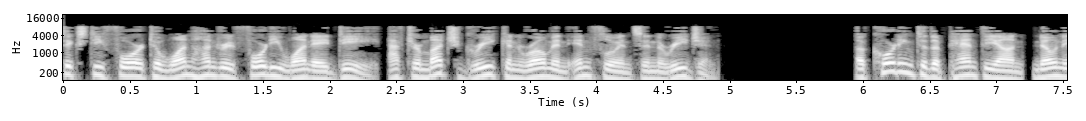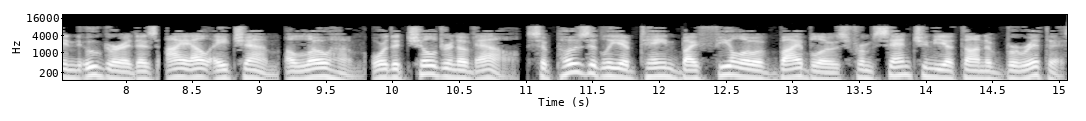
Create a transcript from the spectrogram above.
64–141 AD, after much Greek and Roman influence in the region. According to the pantheon, known in Ugarit as Ilhm Elohim or the children of El, supposedly obtained by Philo of Byblos from Sanchuniathon of Berythus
